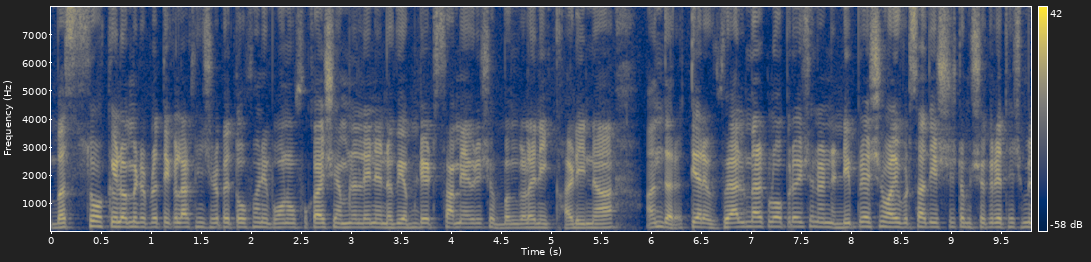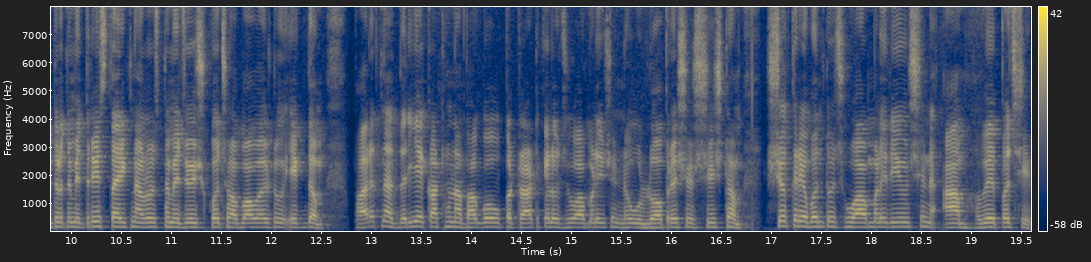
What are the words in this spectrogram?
બસો કિલોમીટર પ્રતિ કલાકની ઝડપે તોફાની પવનો ફૂંકાશે. એમને લઈને નવી અપડેટ સામે આવી છે. બંગાળની ખાડીના અંદર અત્યારે વેલમાર્ક લો ઓપરેશન અને ડિપ્રેશનવાળી વરસાદી સિસ્ટમ સક્રિય થઈ છે. મિત્રો, તમે ત્રીસ તારીખના રોજ તમે જોઈ શકો છો આ વાવાઝોડું એકદમ ભારતના દરિયાકાંઠાના ભાગો ઉપર ત્રાટકેલું જોવા મળ્યું છે. નવું લો પ્રેશર સિસ્ટમ સક્રિય બનતું જોવા મળી રહ્યું છે અને આમ હવે પછી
